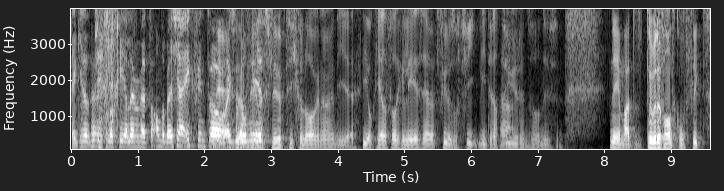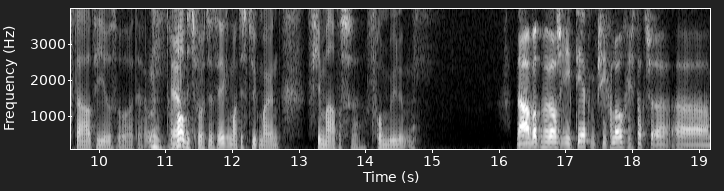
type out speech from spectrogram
Denk je dat psychologie alleen maar met de ander bezig is? Ja, ik vind wel, Nee, er ik zijn bedoel ook nu hele het- slimme psychologen hoor, die, eh, die ook heel veel gelezen hebben, filosofie, literatuur en zo. Dus, eh, nee, maar het terwille van het conflict staat hier zo. Er, er Ja. valt iets voor te zeggen, maar het is natuurlijk maar een schematische formule. Nou, wat me wel eens irriteert aan psychologen is dat ze. ehm,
